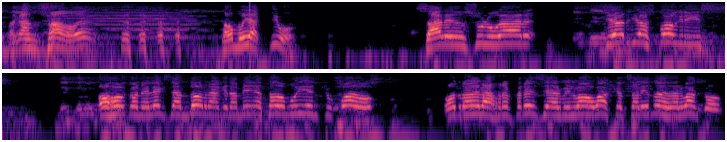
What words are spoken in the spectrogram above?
Está cansado, eh. Está muy activo. Sale en su lugar Giorgio Spogris. Ojo con el ex de Andorra, que también ha estado muy enchufado. Otra de las referencias del Bilbao Basket saliendo desde el banco.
